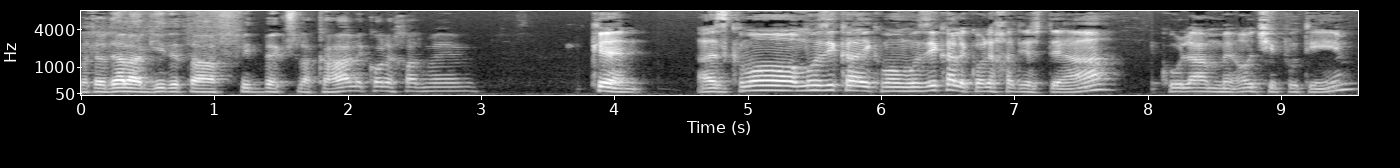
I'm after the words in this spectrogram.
ואתה יודע להגיד את הפידבק של הקהל לכל אחד מהם? כן, אז כמו מוזיקה היא כמו מוזיקה, לכל אחד יש דעה, כולם מאוד שיפוטיים,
